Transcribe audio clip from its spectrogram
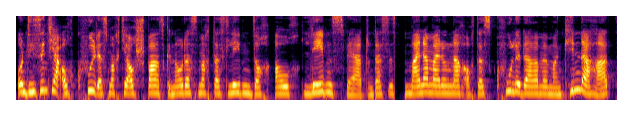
Und die sind ja auch cool, das macht ja auch Spaß. Genau das macht das Leben doch auch lebenswert. Und das ist meiner Meinung nach auch das Coole daran, wenn man Kinder hat,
